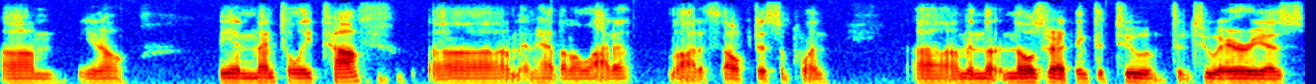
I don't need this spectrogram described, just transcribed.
um, you know, being mentally tough um, and having a lot of a lot of self discipline. Um, and, th- and, those are, I think, the two the two areas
